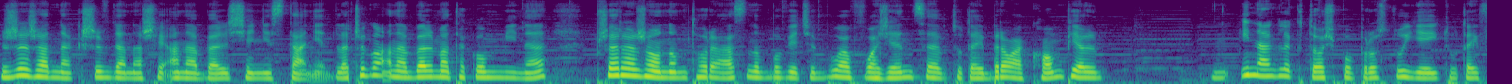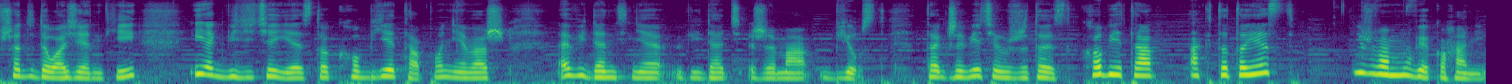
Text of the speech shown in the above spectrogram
że żadna krzywda naszej Anabel się nie stanie. Dlaczego Anabel ma taką minę? Przerażoną to raz, no bo wiecie, była w łazience, tutaj brała kąpiel, i nagle ktoś po prostu jej tutaj wszedł do łazienki i jak widzicie jest to kobieta, ponieważ ewidentnie widać, że ma biust. Także wiecie już, że to jest kobieta, a kto to jest? Już wam mówię, kochani.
